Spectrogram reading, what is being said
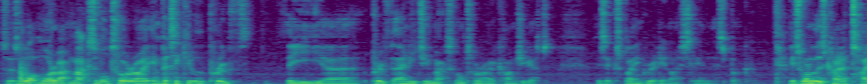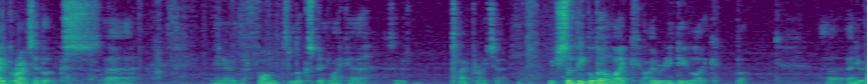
So there's a lot more about maximal tori, in particular the proof the uh, proof that any two maximal tori are conjugate is explained really nicely in this book. It's one of those kind of typewriter books. Uh, you know, the font looks a bit like a sort of typewriter, which some people don't like. I really do like, but uh, anyway.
